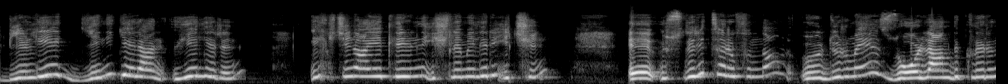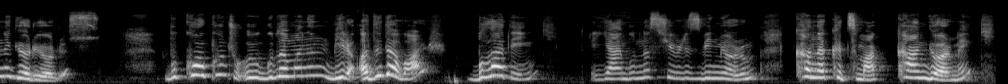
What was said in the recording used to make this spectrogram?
birliğe yeni gelen üyelerin ilk cinayetlerini işlemeleri için e, üstleri tarafından öldürmeye zorlandıklarını görüyoruz. Bu korkunç uygulamanın bir adı da var. Blooding. Yani bunu nasıl çeviririz bilmiyorum. Kan akıtmak, kan görmek.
